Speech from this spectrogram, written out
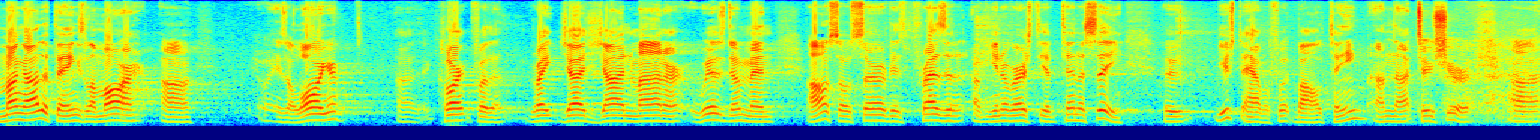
Among other things, Lamar uh, is a lawyer, uh, clerk for the great Judge John Minor Wisdom and also served as president of University of Tennessee, who used to have a football team. I'm not too sure uh,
